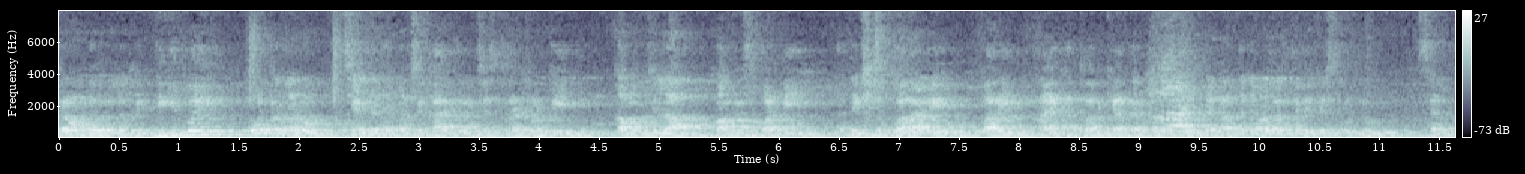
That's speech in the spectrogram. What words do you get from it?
గ్రౌండ్ లెవెల్లోకి దిగిపోయి ఓటర్లను చైతన్యపరిచే కార్యక్రమం చేస్తున్నటువంటి ఖమ్మం జిల్లా కాంగ్రెస్ పార్టీ అధ్యక్షులకు అలాగే వారి నాయకత్వానికి అందరికీ ధన్యవాదాలు తెలియజేసుకుంటూ సెలవు.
